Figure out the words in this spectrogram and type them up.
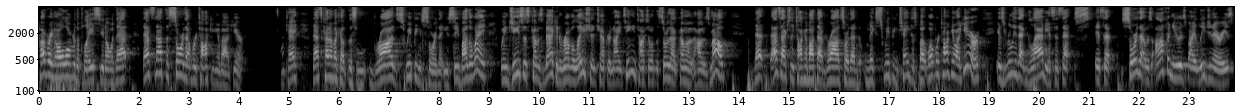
hovering all over the place, you know, with that. That's not the sword that we're talking about here. Okay? That's kind of like a, this broad, sweeping sword that you see. By the way, when Jesus comes back in Revelation chapter 19, talks about the sword that come out of his mouth, that, that's actually talking about that broad sword that makes sweeping changes. But what we're talking about here is really that gladius. It's that, it's that sword that was often used by legionaries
